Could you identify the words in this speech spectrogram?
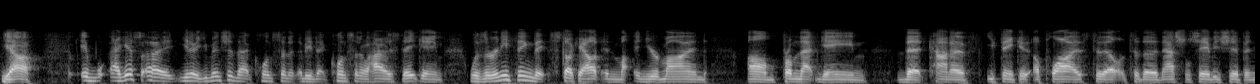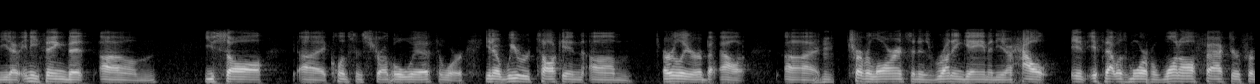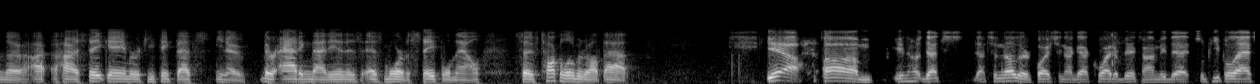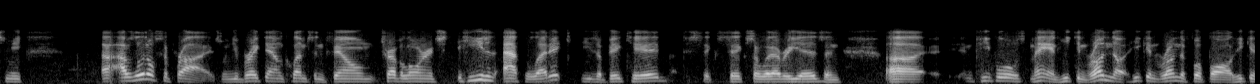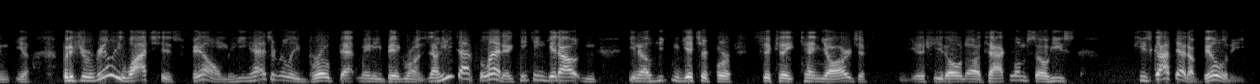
Yeah, it, I guess uh, you know you mentioned that Clemson. I mean that Clemson Ohio State game. Was there anything that stuck out in in your mind um, from that game that kind of you think it applies to the to the national championship? And you know anything that um, you saw uh, Clemson struggle with, or you know, we were talking um, earlier about uh, mm-hmm. Trevor Lawrence and his running game, and you know how if, if that was more of a one-off factor from the Ohio State game, or if you think that's you know they're adding that in as as more of a staple now. So talk a little bit about that. Yeah, um, you know that's that's another question I got quite a bit, Tommy. That so people ask me, I was a little surprised when you break down Clemson film. Trevor Lawrence, he's athletic. He's a big kid, six six or whatever he is, and uh, and people, man, he can run the he can run the football. He can, you know. But if you really watch his film, he hasn't really broke that many big runs. Now he's athletic. He can get out and you know he can get you for six, eight, ten yards if if you don't uh, tackle him. So he's he's got that ability.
